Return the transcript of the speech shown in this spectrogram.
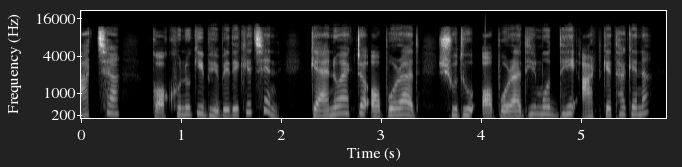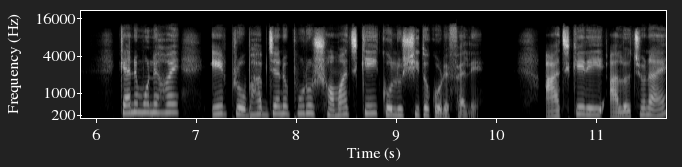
আচ্ছা কখনো কি ভেবে দেখেছেন কেন একটা অপরাধ শুধু অপরাধীর মধ্যেই আটকে থাকে না? কেন মনে হয় এর প্রভাব যেন পুরো সমাজকেই কলুষিত করে ফেলে? আজকের এই আলোচনায়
